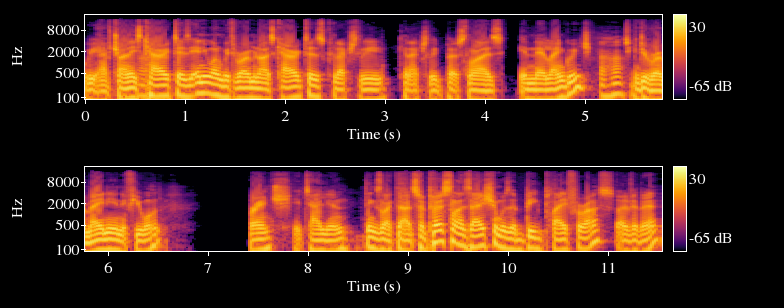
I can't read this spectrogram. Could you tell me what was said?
We have Chinese Right. characters. Anyone with Romanized characters could actually can actually personalize in their language. Uh huh. So you can do Romanian if you want, French, Italian, things like that. So personalization was a big play for us over there,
